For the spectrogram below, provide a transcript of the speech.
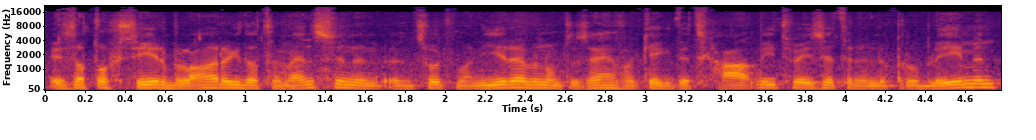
is dat toch zeer belangrijk dat de mensen een, een soort manier hebben om te zeggen van kijk, dit gaat niet, wij zitten in de problemen,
